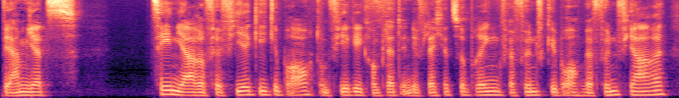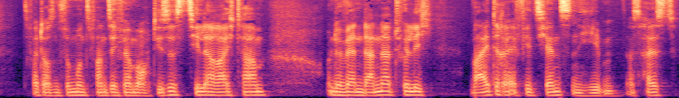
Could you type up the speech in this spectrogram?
Wir haben jetzt zehn Jahre für 4G gebraucht, um 4G komplett in die Fläche zu bringen. Für 5G brauchen wir fünf Jahre. 2025 werden wir auch dieses Ziel erreicht haben. Und wir werden dann natürlich weitere Effizienzen heben. Das heißt,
